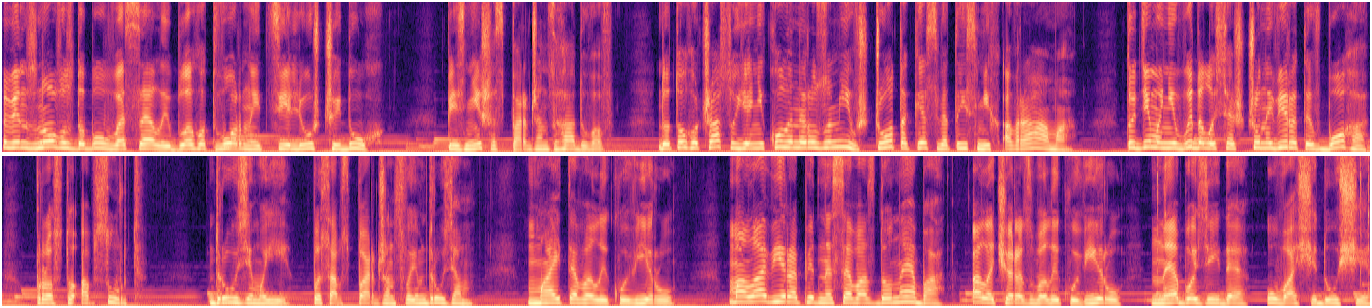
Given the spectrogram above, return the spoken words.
Він знову здобув веселий, благотворний, цілющий дух. Пізніше Сперджан згадував до того часу я ніколи не розумів, що таке святий сміх Авраама. Тоді мені видалося, що не вірити в Бога просто абсурд. Друзі мої, писав Сперджан своїм друзям, майте велику віру. Мала віра піднесе вас до неба, але через велику віру небо зійде у ваші душі.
